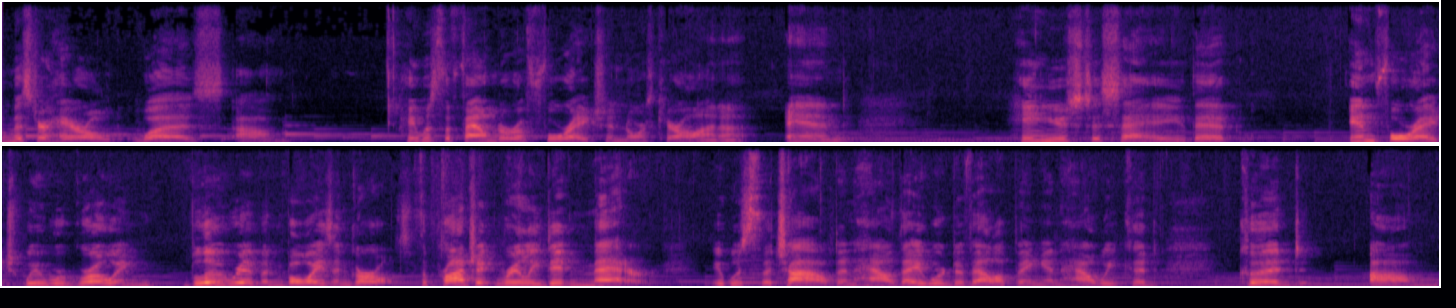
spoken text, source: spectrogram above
Mr. Harold was, um, he was the founder of 4-H in North Carolina, and he used to say that in 4-H we were growing blue ribbon boys and girls. The project really didn't matter. It was the child and how they were developing and how we could, could um,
